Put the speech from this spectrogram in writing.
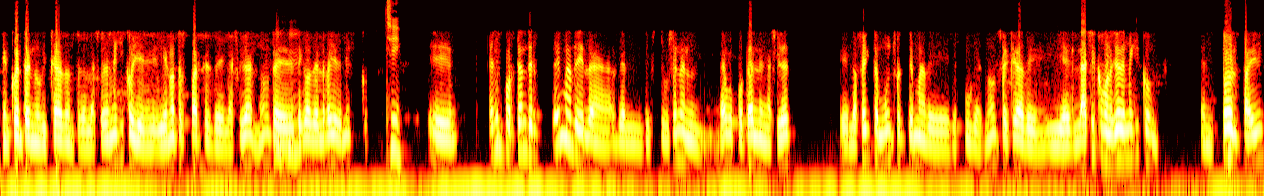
se encuentran ubicados entre la Ciudad de México y, en otras partes de la ciudad, ¿no? De, del Valle de México. Sí. Eh, es importante el tema de la, de la distribución de agua potable en la ciudad, eh, lo afecta mucho el tema de, fugas, ¿no? Se queda de, y así como en la Ciudad de México, en todo el país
